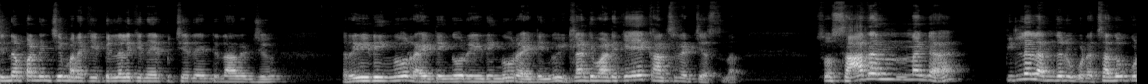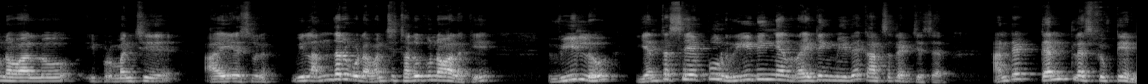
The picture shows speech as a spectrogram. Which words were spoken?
చిన్నప్పటి నుంచి మనకి పిల్లలకి నేర్పించేది ఏంటి knowledge? Reading writing reading writing ఇట్లాంటి వాటికే కాన్సన్ట్రేట్ చేస్తున్నారు. సో సాధారణంగా పిల్లలందరూ కూడా చదువుకున్న వాళ్ళు ఇప్పుడు మంచి ఐఏఎస్లు వీళ్ళందరూ కూడా మంచి చదువుకున్న వాళ్ళకి వీళ్ళు ఎంతసేపు రీడింగ్ అండ్ రైటింగ్ మీదే కాన్సన్ట్రేట్ చేశారు. అంటే ten plus fifteen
